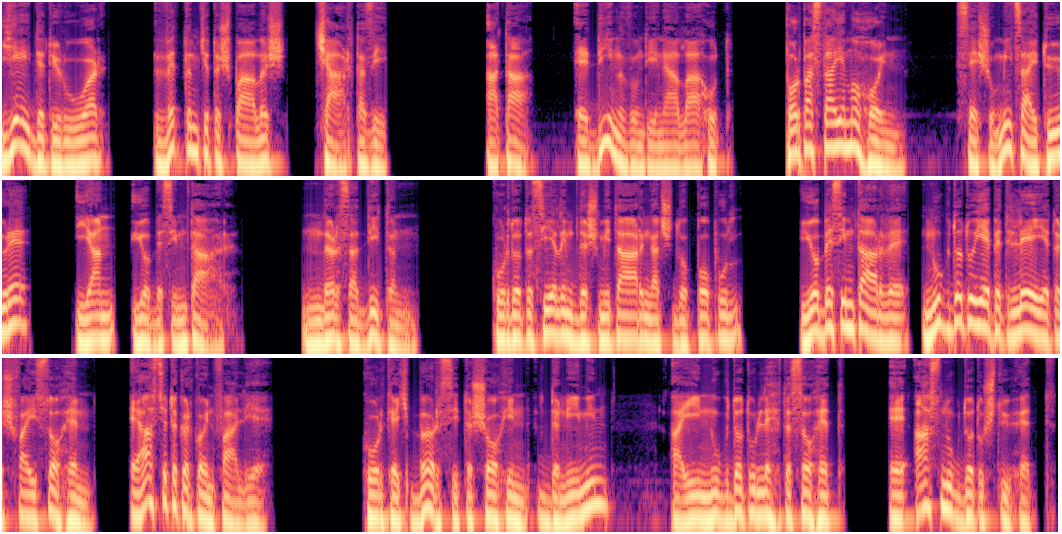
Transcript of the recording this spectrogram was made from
je i detyruar vetëm që të shpallësh qartazi. Ata e dinë dhuntinë e Allahut, por pastaj e mohojnë se shumica e tyre janë jobesimtarë. Ndërsa ditën kur do të sjellim dëshmitarë nga çdo popull, jobesimtarëve nuk do t'u jepet leje të shfajësohen e as që të kërkojnë falje. Kur keqbërësit të shohin dënimin, ai nuk do t'u lehtësohet e as nuk do t'u shtyhet.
